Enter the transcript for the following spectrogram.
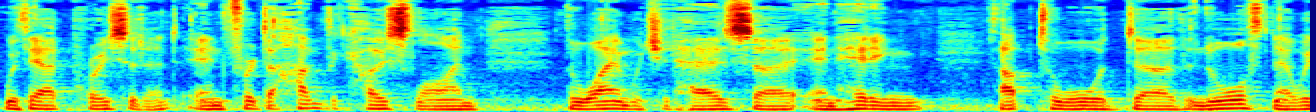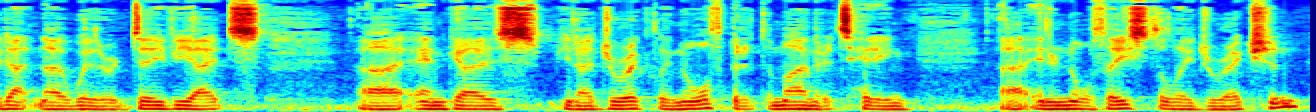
without precedent, and for it to hug the coastline the way in which it has uh, and heading up toward uh, the north. Now, we don't know whether it deviates uh, and goes you know, directly north, but at the moment it's heading uh, in a northeasterly direction.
